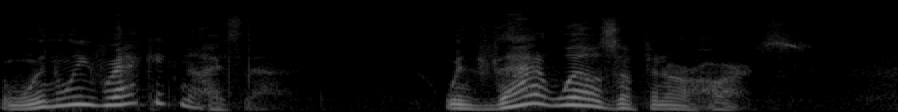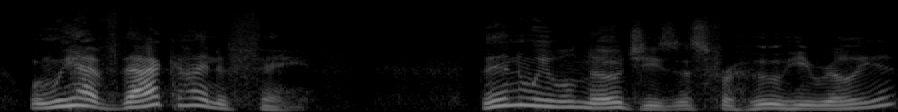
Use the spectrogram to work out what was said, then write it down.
And when we recognize that, when that wells up in our hearts, when we have that kind of faith, then we will know Jesus for who he really is.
